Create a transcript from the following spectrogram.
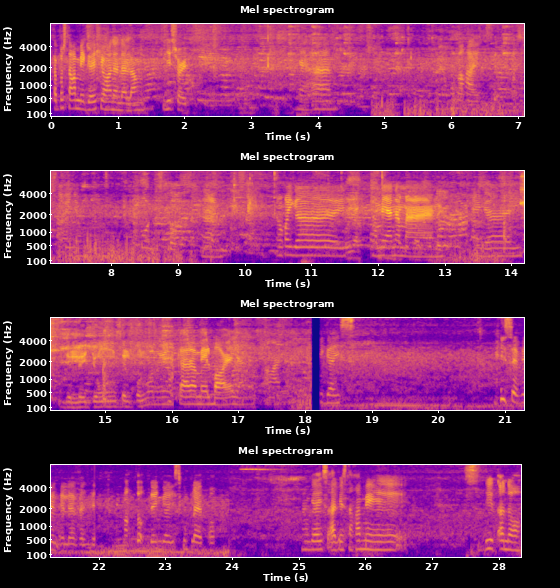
Tapos na kami guys. Yung ano na lang. Dessert. Yan. Kumakain sila. Rin yung boys ko. Yan. Okay guys. Mamaya naman. Hey guys. Delayed yung cellphone mo. Ano yan? Caramel bar. Ayan. Ang ano. Hey guys. May 7-Eleven din. Macdo din guys. Kompleto. Ayan guys. Alis na kami. Dit ano.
